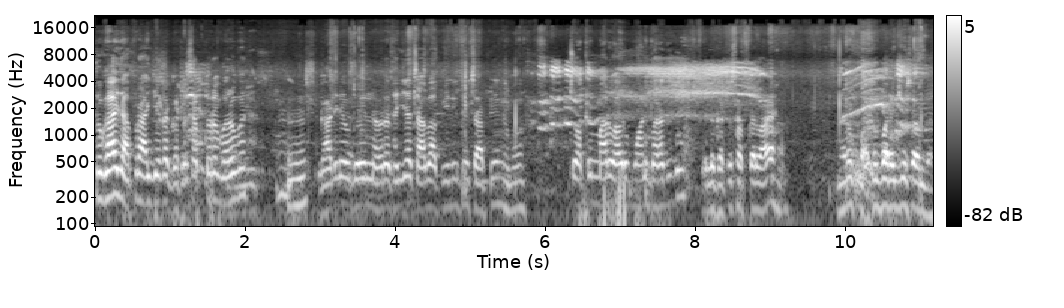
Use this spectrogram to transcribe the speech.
તો ગાય આપણે આવી ગયા ગટર સાફ કરો બરોબર? ગાડીને જોઈને નવરા થઈ ગયા ચા બા પી લીધું ચા પીને ને ચોકીને મારું હારું પાણી ભરાઈ દીધું. એટલે ગટર સાફ કરવા આવ્યા હા મારું ખોટું ભરાઈ ગયું છે અંદર.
